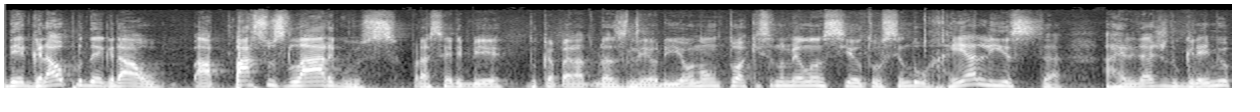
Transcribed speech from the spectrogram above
Degrau pro degrau, a passos largos pra Série B do Campeonato Brasileiro. E eu não tô aqui sendo melancia, eu tô sendo realista. A realidade do Grêmio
